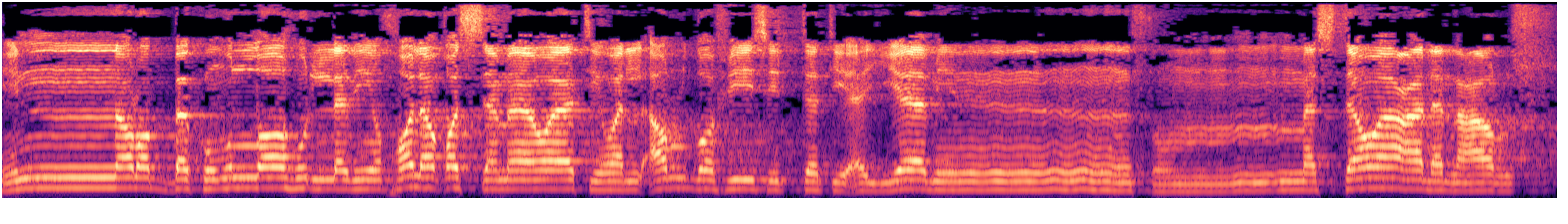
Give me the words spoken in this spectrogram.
إن ربكم الله الذي خلق السماوات والأرض في ستة أيام ثم استوى على العرش.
